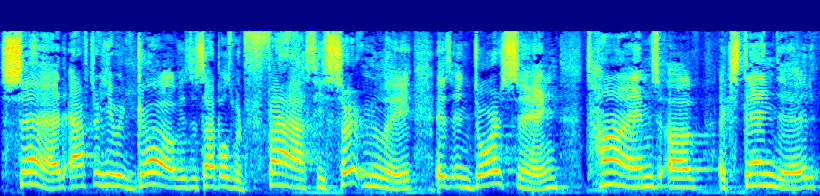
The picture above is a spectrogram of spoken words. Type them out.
said after he would go, his disciples would fast, he certainly is endorsing times of extended,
